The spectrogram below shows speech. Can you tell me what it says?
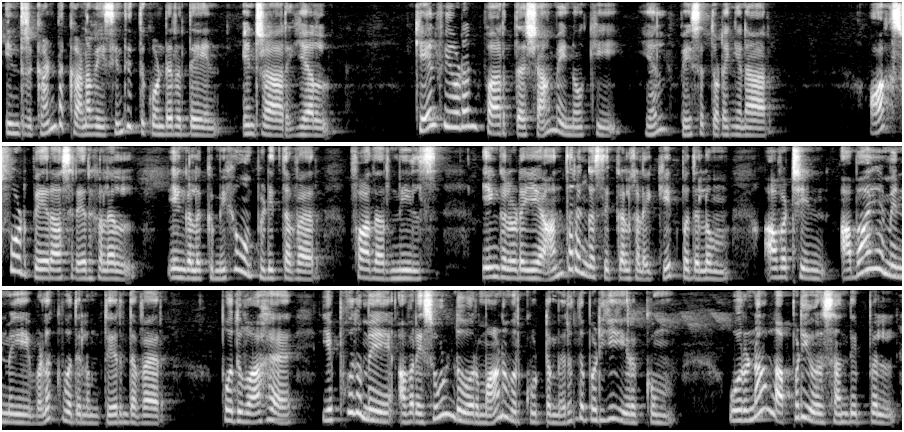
இன்று கண்ட கனவை சிந்தித்து கொண்டிருந்தேன் என்றார் எல். கேள்வியுடன் பார்த்த ஷாமை நோக்கி எல் பேசத் தொடங்கினார். ஆக்ஸ்போர்ட் பேராசிரியர்களில் எங்களுக்கு மிகவும் பிடித்தவர் ஃபாதர் நீல்ஸ். எங்களுடைய அந்தரங்க சிக்கல்களை கேட்பதிலும் அவற்றின் அபாயமின்மையை விளக்குவதிலும் தேர்ந்தவர். பொதுவாக எப்போதுமே அவரை சூழ்ந்து ஒரு மாணவர் கூட்டம் இருந்தபடியே இருக்கும். ஒரு நாள் அப்படி ஒரு சந்திப்பில்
